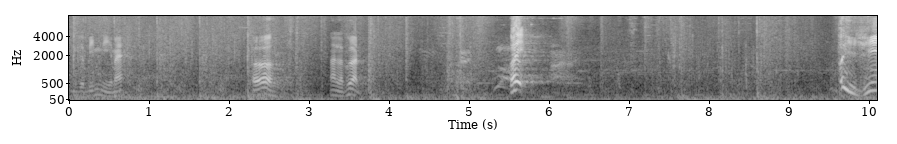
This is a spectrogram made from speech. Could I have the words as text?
มึงจะบิงหนีไหม เออ นั่นแหละเพื่อน เฮ้ยเอ้ยเฮี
